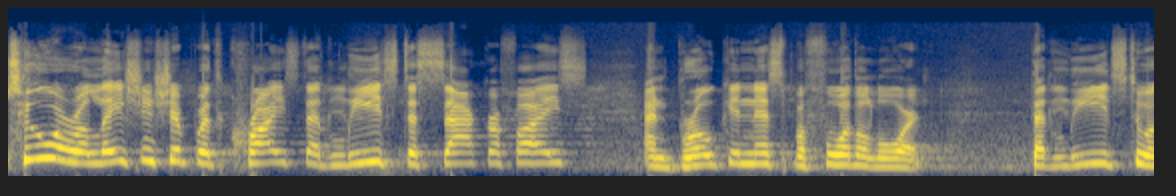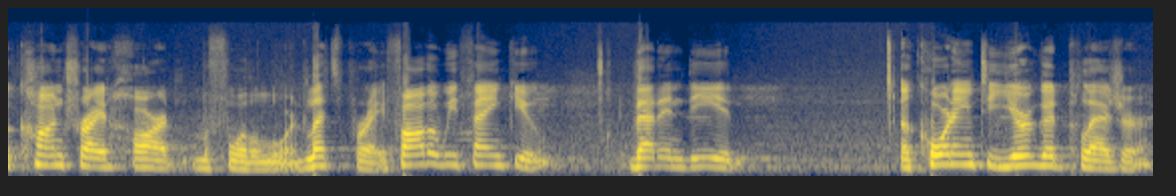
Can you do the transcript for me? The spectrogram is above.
to a relationship with Christ that leads to sacrifice and brokenness before the Lord that leads to a contrite heart before the Lord. Let's pray. Father, we thank you that indeed, according to your good pleasure,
